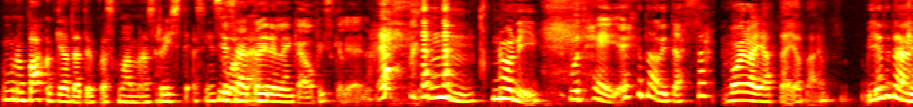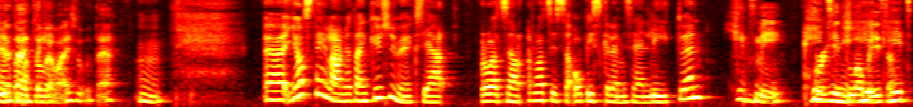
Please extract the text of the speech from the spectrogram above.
Mun on pakko kieltäytyä, koska mä oon menossa ristiäisiin Ja sä Suomeen. et ole edelleenkään opiskelija enää. mm, no niin. Mut hei, ehkä tää oli tässä. Voidaan jättää jotain. Jätetään jotain tulevaisuuteen. Mm. Ö, jos teillä on jotain kysymyksiä Ruotsa, Ruotsissa opiskelemiseen liittyen, Hit me. hit, or hit, me, hit, hit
